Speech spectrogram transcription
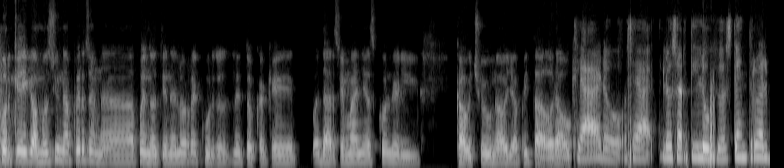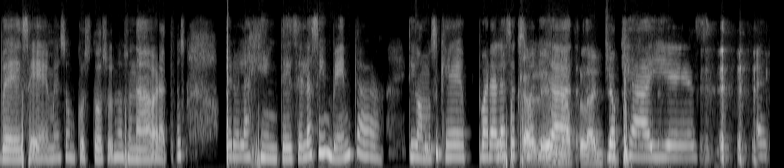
porque digamos si una persona pues no tiene los recursos, le toca que pues, darse mañas con el caucho de una olla pitadora o Claro, o sea, los artilugios dentro del BDSM son costosos, no son nada baratos, pero la gente se las inventa. Digamos que para la sexualidad lo que hay es, hay,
